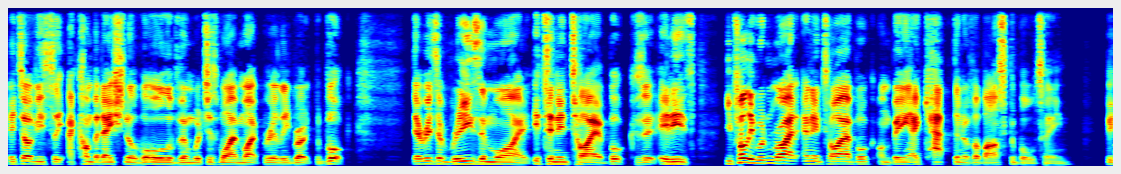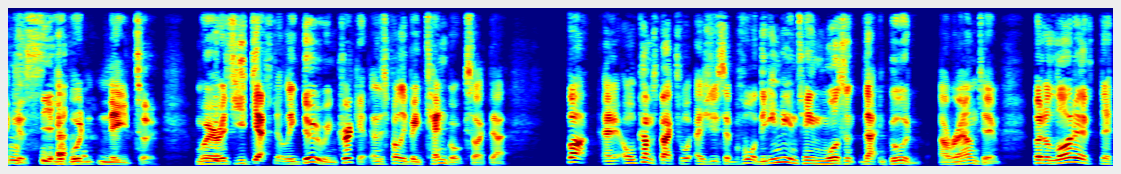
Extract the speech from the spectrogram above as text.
it's obviously a combination of all of them, which is why Mike Brearley wrote the book. There is a reason why it's an entire book because it, it is, you probably wouldn't write an entire book on being a captain of a basketball team because yeah. you wouldn't need to. Whereas you definitely do in cricket. And there's probably been 10 books like that. But, and it all comes back to as you said before, the Indian team wasn't that good around him. But a lot of the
